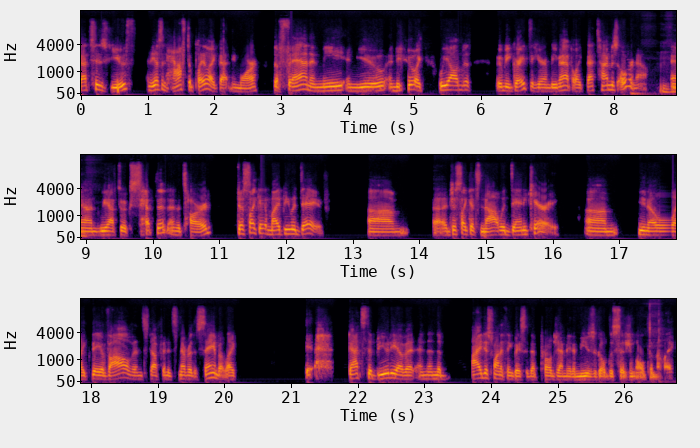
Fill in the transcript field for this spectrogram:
that's his youth, and he doesn't have to play like that anymore the fan and me and you and you like we all just it would be great to hear him be mad but like that time is over now mm-hmm. and we have to accept it and it's hard just like it might be with dave um, uh, just like it's not with danny carey um, you know like they evolve and stuff and it's never the same but like it, that's the beauty of it and then the I just want to think basically that Pearl Jam made a musical decision ultimately.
